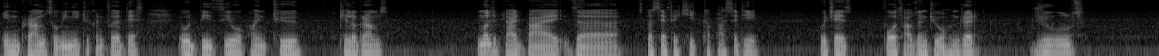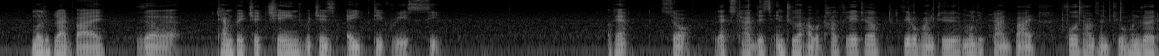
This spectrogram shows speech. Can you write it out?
in grams, so we need to convert this. It would be 0 0.2 kilograms multiplied by the specific heat capacity, which is 4200 joules multiplied by the temperature change which is 8 degrees C. Okay So let's type this into our calculator. 0.2 multiplied by 4200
